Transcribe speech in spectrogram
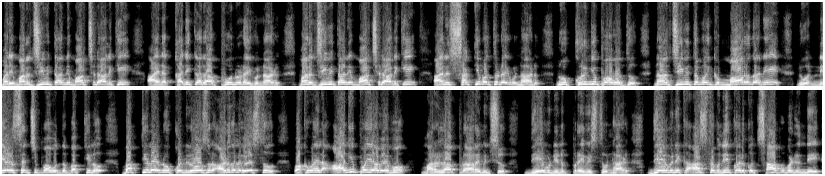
మరి మన జీవితాన్ని మార్చడానికి ఆయన కనికర పూర్ణుడై ఉన్నాడు. మన జీవితాన్ని మార్చడానికి ఆయన శక్తివంతుడై ఉన్నాడు. నువ్వు కృంగిపోవద్దు. నా జీవితము ఇంక మారదని నువ్వు నీరసించిపోవద్దు భక్తిలో. భక్తిలో నువ్వు కొన్ని రోజులు అడుగులు వేస్తూ ఒకవేళ ఆగిపోయావేమో మరలా ప్రారంభించు. దేవుడు నిన్ను ప్రేమిస్తున్నాడు. దేవునికి ఆస్తము నీ కొరకు చాపబడింది.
